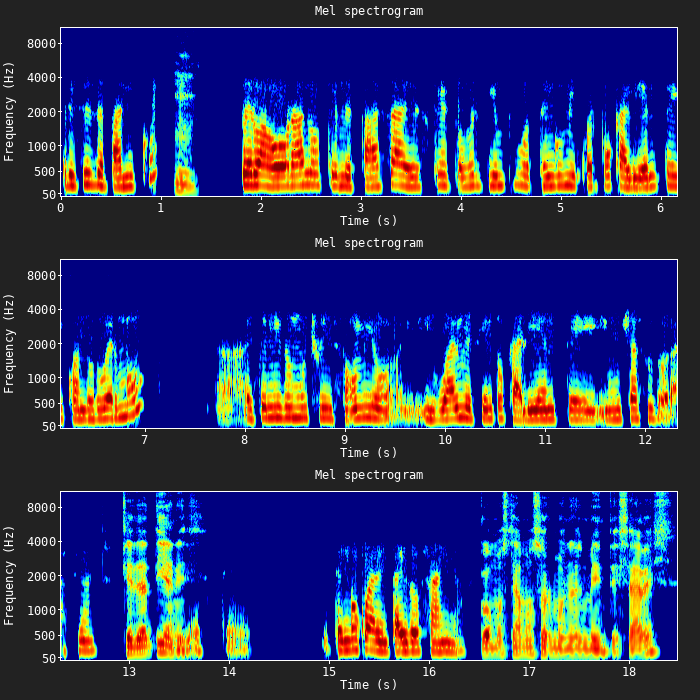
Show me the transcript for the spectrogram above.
crisis de pánico, mm. pero ahora lo que me pasa es que todo el tiempo tengo mi cuerpo caliente y cuando duermo ah, he tenido mucho insomnio, igual me siento caliente y, mucha sudoración. ¿Qué edad tienes? este, tengo 42 años. ¿Cómo estamos hormonalmente, sabes?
